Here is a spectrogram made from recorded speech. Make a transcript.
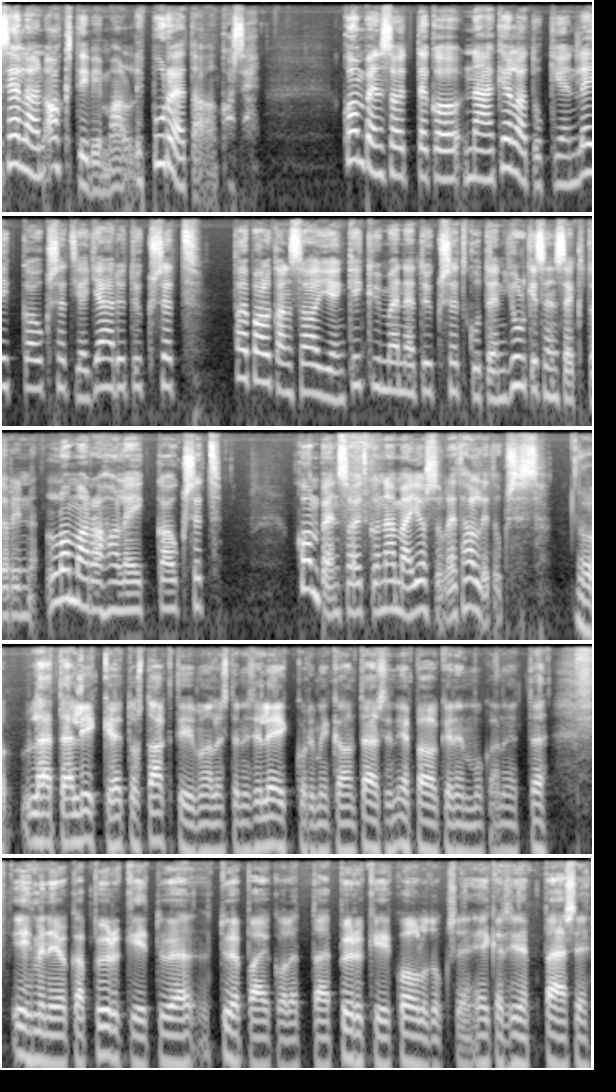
siellä on aktiivimalli. Puretaanko se? Kompensoitteko nämä kelatukien leikkaukset ja jäädytykset tai palkansaajien kikymenetykset, kuten julkisen sektorin lomarahaleikkaukset? Kompensoitko nämä, jos olet hallituksessa? No lähdetään liikkeelle tuosta aktiivimallista, niin se leikkuri, mikä on täysin epäoikeudenmukainen, että ihminen, joka pyrkii työ, työpaikoille tai pyrkii koulutukseen, eikä sinne pääse,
